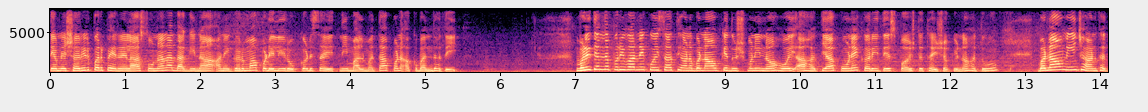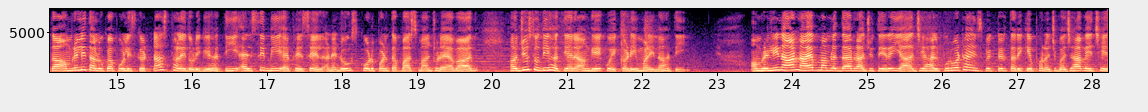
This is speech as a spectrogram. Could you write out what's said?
તેમણે શરીર પર પહેરેલા સોનાના દાગીના અને ઘરમાં પડેલી રોકડ સહિતની માલમત્તા પણ અકબંધ હતી. વળી તેમના પરિવારને કોઈ સાથે અણબનાવ કે દુશ્મની ન હોય, આ હત્યા કોણે કરી તે સ્પષ્ટ થઈ શક્યું ન હતું. બનાવની જાણ થતાં અમરેલી તાલુકા પોલીસ ઘટના સ્થળે દોડી ગઈ હતી. એલસીબી, એફએસએલ અને ડોગ સ્કોડ પણ તપાસમાં જોડાયા બાદ હજુ સુધી હત્યારા અંગે કોઈ કડી મળી ન હતી. અમરેલીના નાયબ મામલતદાર રાજુ તેરૈયા, જે હાલ પુરવઠા ઇન્સ્પેક્ટર તરીકે ફરજ બજાવે છે,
